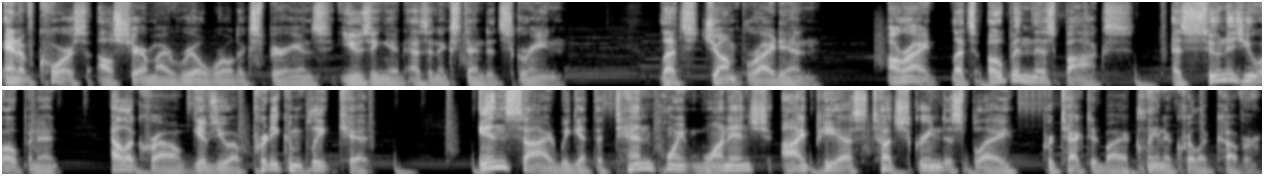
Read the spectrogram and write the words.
and of course, I'll share my real-world experience using it as an extended screen. Let's jump right in. All right, let's open this box. As soon as you open it, Elecrow gives you a pretty complete kit Inside, we get the 10.1-inch IPS touchscreen display protected by a clean acrylic cover.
